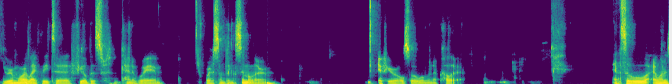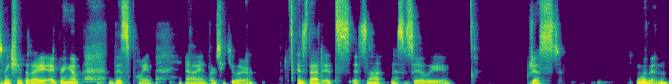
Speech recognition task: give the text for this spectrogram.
you were more likely to feel this kind of way or something similar if you're also a woman of color. And so I wanted to make sure that I, I bring up this point uh, in particular is that it's it's not necessarily just women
